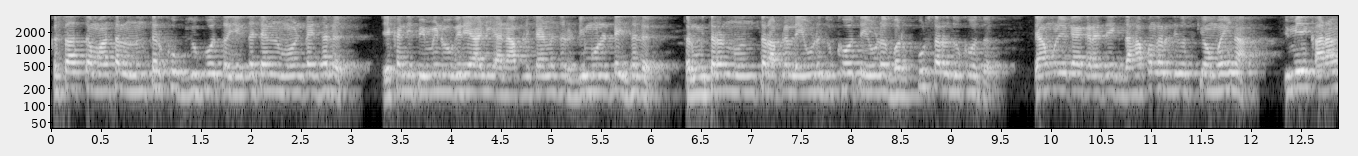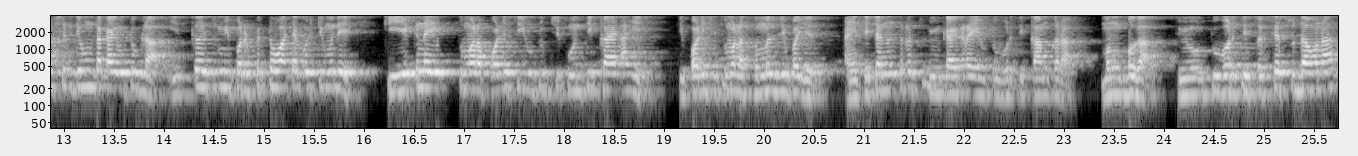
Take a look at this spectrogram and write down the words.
कसं असतं माणसाला नंतर खूप दुःख होतं. एकदा चॅनल मॉनिटाईज झालं एखादी पेमेंट वगैरे आली आणि आपलं चॅनल जर डिमोनिटाईज झालं तर मित्रांनो नंतर आपल्याला एवढं दुःख होतं एवढं भरपूर सारं दुःख होतं. त्यामुळे काय करायचं एक दहा पंधरा दिवस किंवा महिना तुम्ही एक आरामशीर देऊन टाका युट्यूबला इतकं तुम्ही परफेक्ट व्हा त्या गोष्टीमध्ये की एक ना एक तुम्हाला पॉलिसी युट्यूबची कोणती काय आहे ती पॉलिसी तुम्हाला समजली पाहिजे. आणि त्याच्यानंतरच तुम्ही काय करा युट्यूबवरती काम करा. मग बघा तुम्ही युट्यूबवरती सक्सेस सुद्धा होणार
